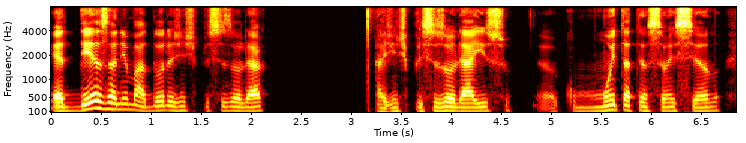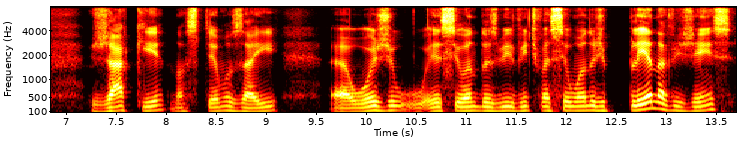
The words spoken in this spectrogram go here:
é desanimador, a gente precisa olhar, a gente precisa olhar isso com muita atenção esse ano, já que nós temos aí, uh, hoje, esse ano 2020 vai ser um ano de plena vigência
